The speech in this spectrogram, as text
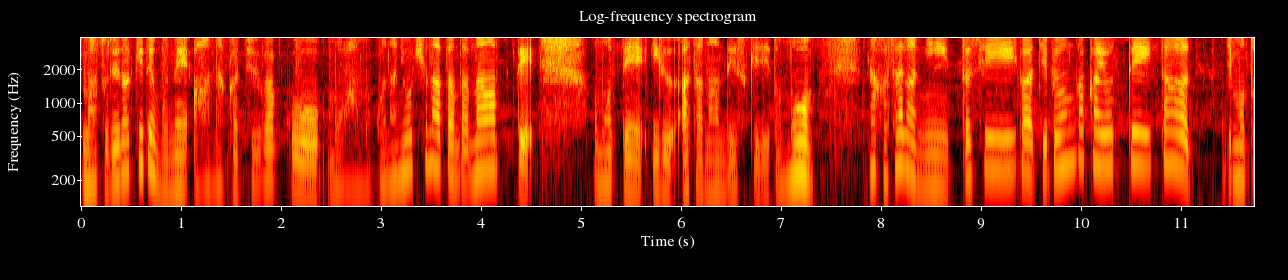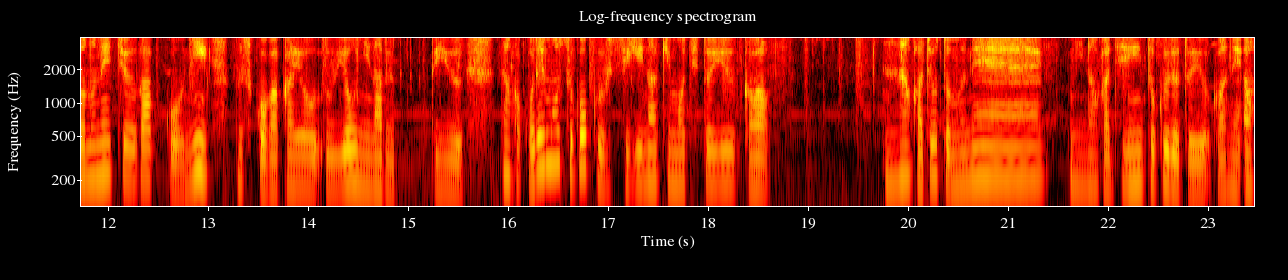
まあそれだけでもね、あなんか中学校もうもうこんなに大きくなったんだなって思っている朝なんですけれども、なんかさらに私が自分が通っていた地元のね中学校に息子が通うようになるっていうなんかこれもすごく不思議な気持ちというかなんかちょっと胸になんかジーンとくるというかねあ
